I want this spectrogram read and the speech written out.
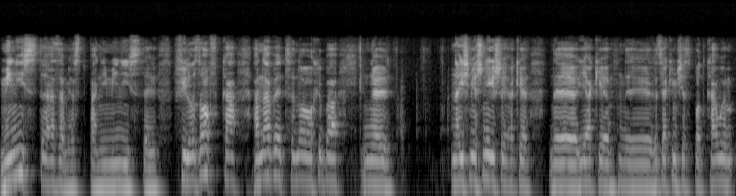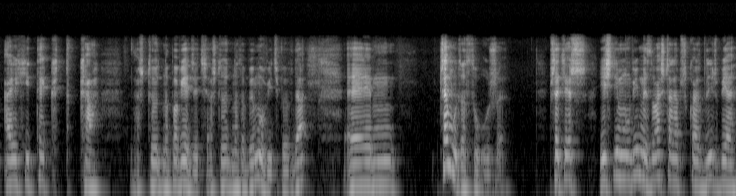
ministra zamiast pani minister, filozofka, a nawet no chyba e, najśmieszniejsze, jakie, e, jakie, e, z jakim się spotkałem, architektka. Aż trudno powiedzieć, aż trudno to wymówić, prawda? Czemu to służy? Przecież jeśli mówimy, zwłaszcza na przykład w liczbie, e,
